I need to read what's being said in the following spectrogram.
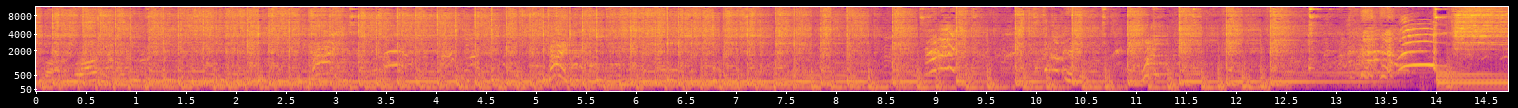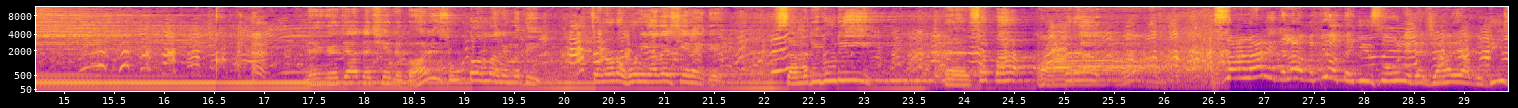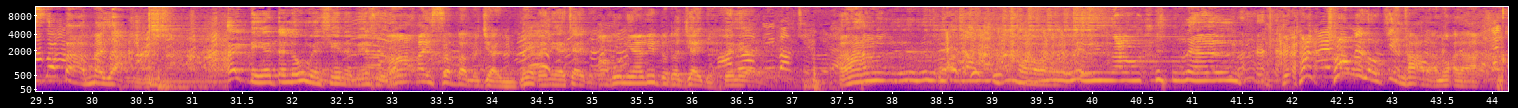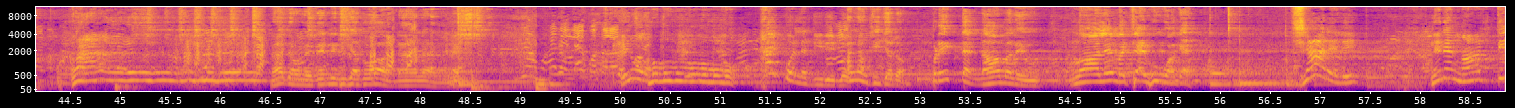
wow wow ခဲကြတဲ့ချင်းနဲ့ဘာတွေဆိုတော့မှလည်းမသိကျွန်တော်တော့ဟိုနေရာပဲရှင်းလိုက်တယ်စမတိဘူးဒီအဲစပပရာစာလာတွေတော့မပြော့တဲ့ကြီးစိုးနေတဲ့ကြားရရကိုဒီစပအမှတ်ရနေတယ်အဲ့တင်ရဲ့တလုံးပဲရှင်းတယ်မင်းဆိုတာဟာအဲ့စပမကြိုက်ဘူးမင်းဘယ်နေရာကြိုက်တယ်ဟိုနေရာလေးတော်တော်ကြိုက်တယ်ဘယ်နေရာလဲဟာငါငါချောင်းလေးလောက်ကျင့်ထားတာနော်အဲ့ဒါဟာ ဒါကြောင့်လည်းတင်းနေတရားသွားတာနားလာတာလေအဲ့လိုမမမမမမထိုက် quality တွေလို့အဲ့လောက်ကြီးကြတော့ပြိတ္တနားမလဲဘူးငါလည်းမကြိုက်ဘူးကွာကဲရတယ်လေနင်းနဲ့ငါတိ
